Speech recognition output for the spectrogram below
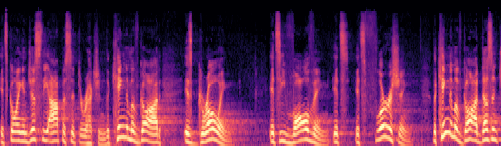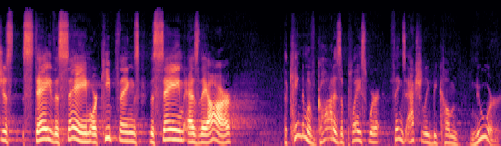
it's going in just the opposite direction. The kingdom of God is growing. It's evolving, it's, it's flourishing. The kingdom of God doesn't just stay the same or keep things the same as they are. The kingdom of God is a place where things actually become newer.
